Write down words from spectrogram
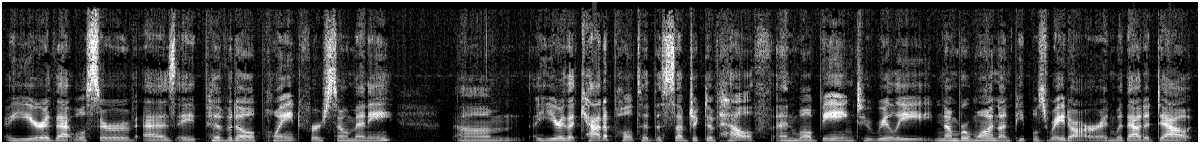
a year that will serve as a pivotal point for so many um, a year that catapulted the subject of health and well being to really number one on people's radar, and without a doubt,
